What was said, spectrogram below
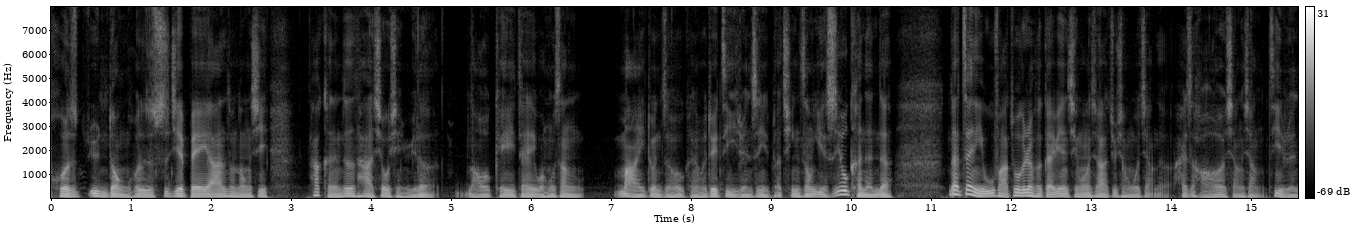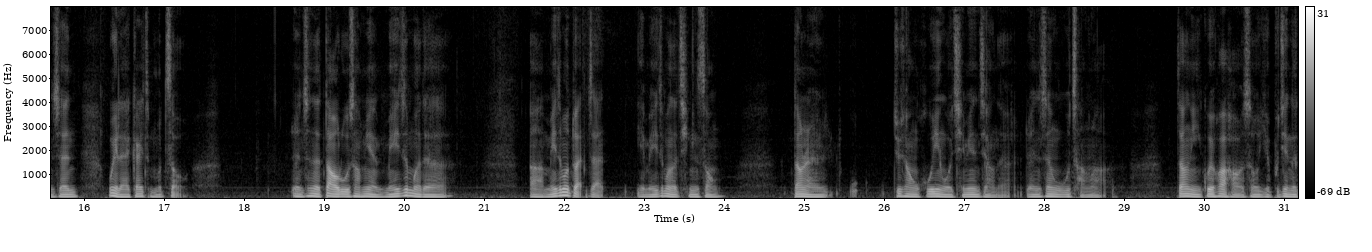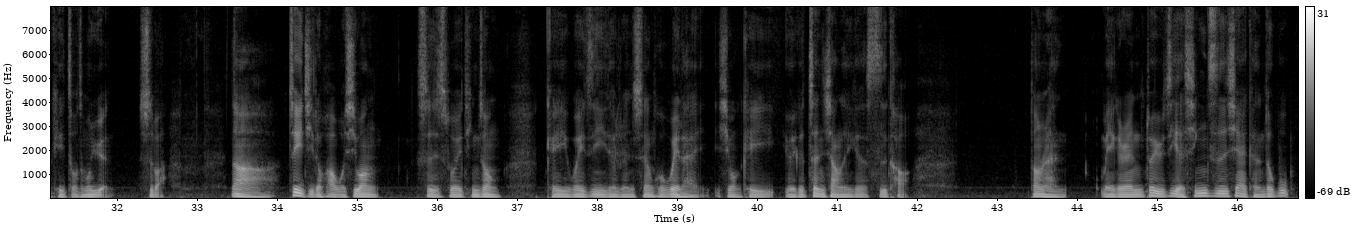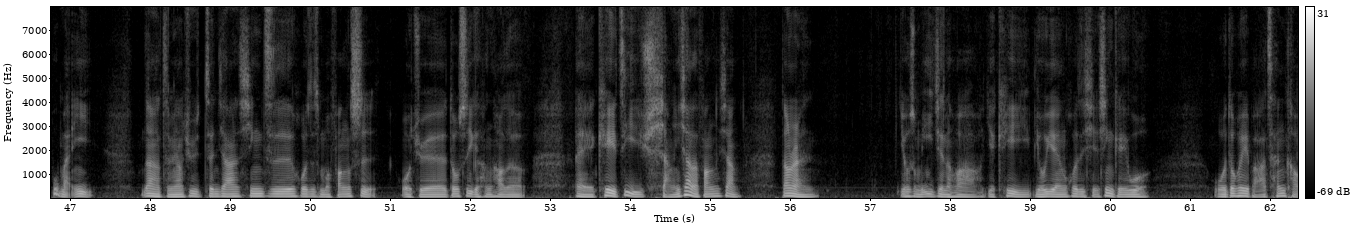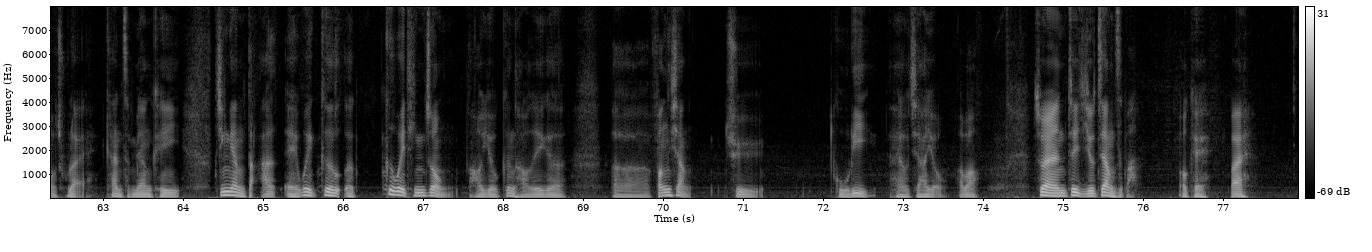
或者是运动，或者是世界杯啊那种东西，他可能这是他的休闲娱乐，然后可以在网络上骂一顿之后，可能会对自己人生也比较轻松，也是有可能的。那在你无法做个任何改变的情况下，就像我讲的，还是好好想想自己人生未来该怎么走，人生的道路上面没这么的。啊，没这么短暂，也没这么的轻松。当然，就像我呼应我前面讲的，人生无常了。当你规划好的时候，也不见得可以走这么远，是吧？那这一集的话，我希望是所有听众可以为自己的人生或未来，希望可以有一个正向的一个思考。当然，每个人对于自己的薪资现在可能都不不满意，那怎么样去增加薪资，或者什么方式？我觉得都是一个很好的，哎，可以自己想一下的方向。当然，有什么意见的话，也可以留言或者写信给我，我都会把它参考出来，看怎么样可以尽量打，哎，为各呃各位听众，然后有更好的一个呃方向去鼓励，还有加油，好不好？虽然这集就这样子吧，OK，拜。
